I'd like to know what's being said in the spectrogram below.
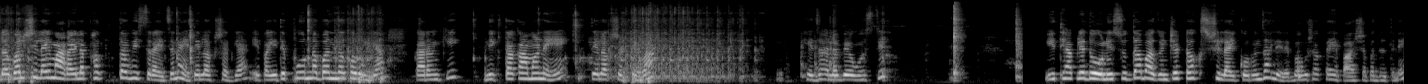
डबल शिलाई मारायला फक्त विसरायचं नाही ते लक्षात घ्या. हे पहा इथे पूर्ण बंद करून घ्या कारण की निघता कामा नये ते लक्षात ठेवा. हे झालं व्यवस्थित. इथे आपले दोन्ही सुद्धा बाजूंचे टक्स शिलाई करून झालेले बघू शकता हे पा अशा पद्धतीने.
